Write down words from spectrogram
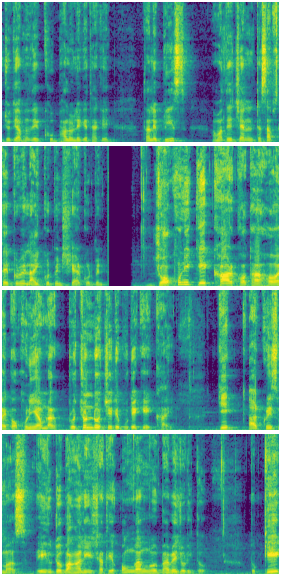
যদি আপনাদের খুব ভালো লেগে থাকে, তাহলে প্লিজ আমাদের চ্যানেলটা সাবস্ক্রাইব করবেন লাইক করবেন শেয়ার করবেন। যখনই কেক খাওয়ার কথা হয়, তখনই আমরা প্রচণ্ড চেটে পুটে কেক খাই। কেক আর ক্রিসমাস, এই দুটো বাঙালির সাথে অঙ্গাঙ্গভাবে জড়িত। তো কেক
